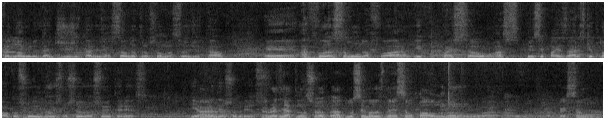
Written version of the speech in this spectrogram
fenômeno da digitalização, da transformação digital, é, avança mundo afora e quais são as principais áreas que tocam a sua indústria, o seu, o seu interesse. E aprender sobre isso. A Red Hat lançou há duas semanas né, em São Paulo a, a, versão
